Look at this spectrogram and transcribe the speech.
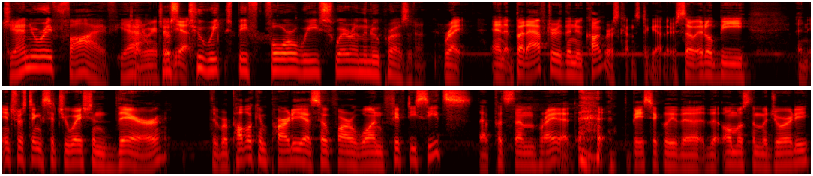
January five, yeah, January 5, just yeah. two weeks before we swear in the new president. Right, and but after the new Congress comes together, so it'll be an interesting situation there. The Republican Party has so far won 50 seats. That puts them right at basically the, the almost the majority.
